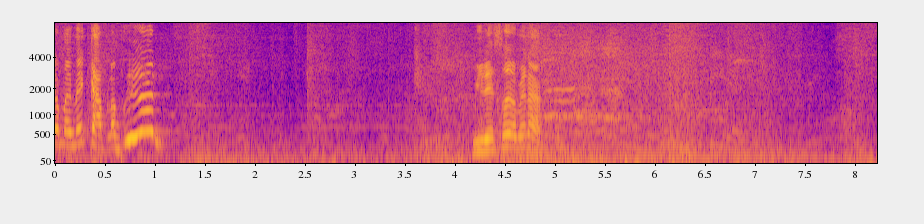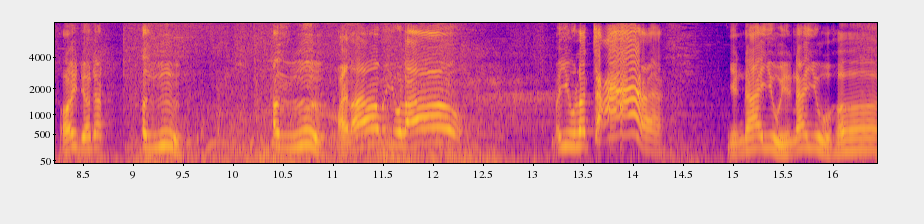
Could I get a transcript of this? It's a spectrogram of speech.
ทำไมไม่กลับล่ะเพื่อน มีเลเซอร์ไหมน่ะเฮ้ยเดี๋ยวเดี๋ยวเออเออไปแล้วไม่อยู่แล้วไม่อยู่แล้วจ้า ยังได้อยู่ยังได้อยู่เฮ้ย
